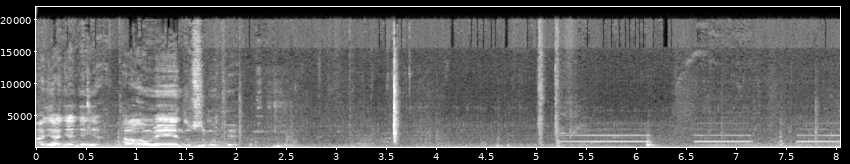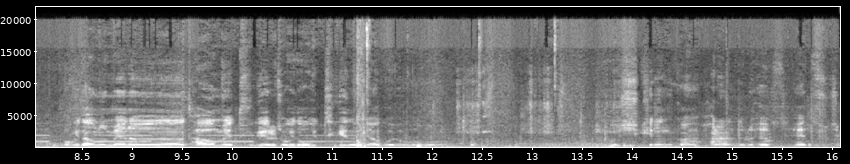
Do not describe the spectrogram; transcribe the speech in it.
아니, 아니, 아니, 아니. 다음에 노출 못해. 거기다 놓으면은 다음에 두 개를 저기다 어떻게 넣냐고요. 뭐 시키니까 하라는 대로 해, 해주지.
